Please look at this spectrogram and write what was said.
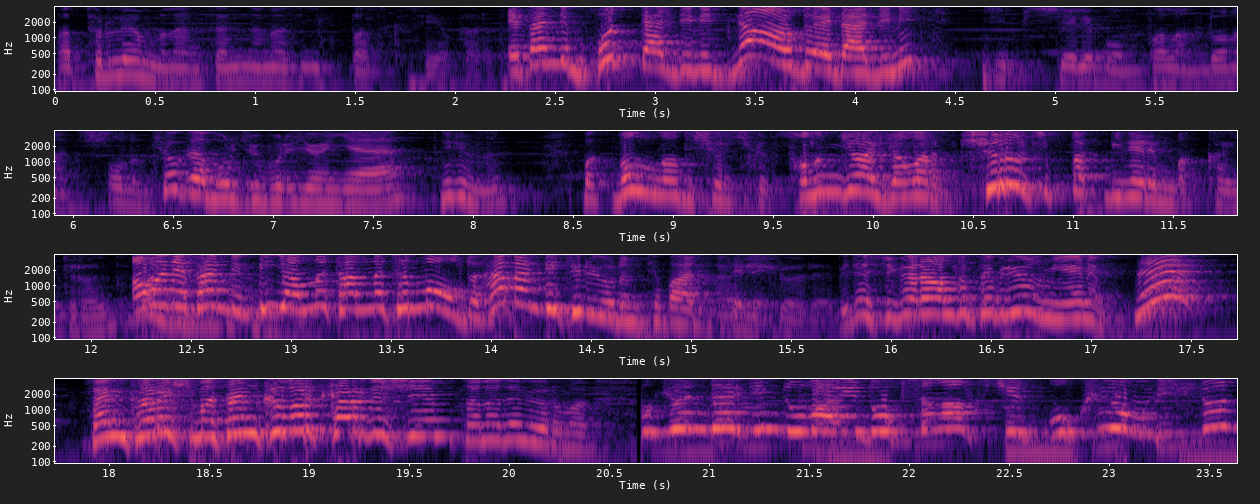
Hatırlıyor musun lan seninle nasıl ip baskısı yaparım? Efendim hot geldiniz ne arzu ederdiniz? Cips, jelibon falan donat işte. Oğlum çok abur cubur yiyorsun ya. Ne diyorsun lan? Bak vallahi dışarı çıkıp salıncağa yalarım. Çırılçıplak binerim bak kaydıra. Aman efendim bir yanlış anlatılma oldu. Hemen getiriyorum tibar listeli. Şöyle. Bir de sigara aldırtabiliyoruz mu yeğenim? Ne? Sen karışma sen kıvırt kardeşim. Sana demiyorum ha. Bu gönderdiğim duayı 96 kez okuyormuşsun.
